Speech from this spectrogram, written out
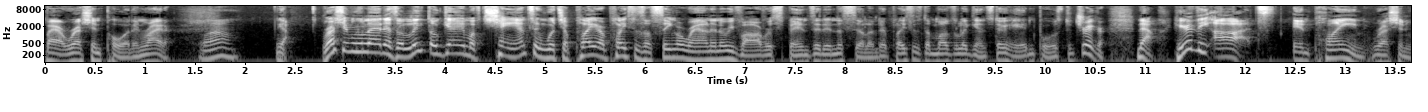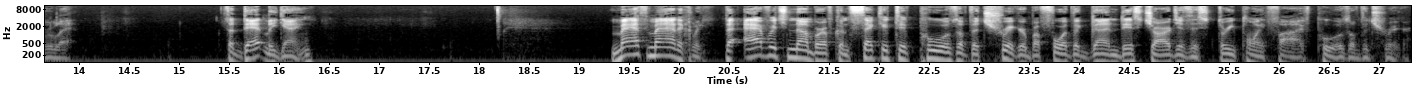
by a Russian poet and writer. Wow. Yeah. Russian roulette is a lethal game of chance in which a player places a single round in a revolver, spins it in the cylinder, places the muzzle against their head, and pulls the trigger. Now, here are the odds in playing Russian roulette. It's a deadly game. Mathematically, the average number of consecutive pulls of the trigger before the gun discharges is 3.5 pulls of the trigger.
